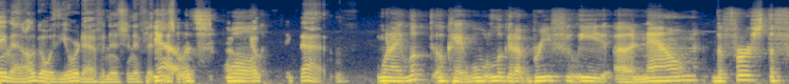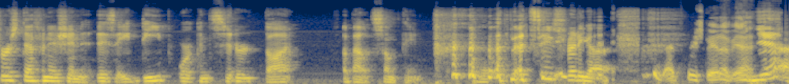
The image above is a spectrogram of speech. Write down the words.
hey, man, I'll go with your definition if it. Yeah, just- let's. Well, take that. when I looked, okay, we'll look it up briefly. Uh, noun. The first, the first definition is a deep or considered thought about something. that seems pretty. Uh, That's pretty straight up. Yeah. yeah,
